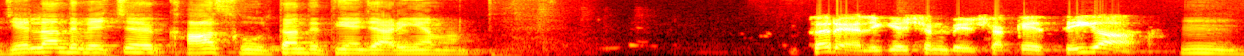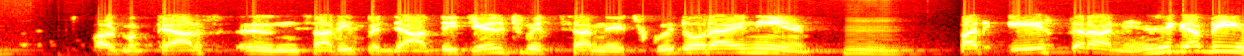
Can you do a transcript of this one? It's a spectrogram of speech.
ਜੇਲ੍ਹਾਂ ਦੇ ਵਿੱਚ ਖਾਸ ਸਹੂਲਤਾਂ ਦਿੱਤੀਆਂ ਜਾ ਰਹੀਆਂ ਵਾ। ਸਰ ਐਲੀਗੇਸ਼ਨ ਬੇਸ਼ੱਕ ਇਹ ਸੀਗਾ। ਹੂੰ। ਔਰ ਮੁਖਤਿਆਰ ਅਨਸਾਰੀ ਪੰਜਾਬ ਦੀ ਜੇਲ੍ਹ 'ਚ ਵਿੱਚ ਸਨ ਇਹ ਕੋਈ ਦੋ ਰਾਏ ਨਹੀਂ ਹੈ। ਹੂੰ। ਪਰ ਇਸ ਤਰ੍ਹਾਂ ਨਹੀਂ ਸੀਗਾ ਵੀ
